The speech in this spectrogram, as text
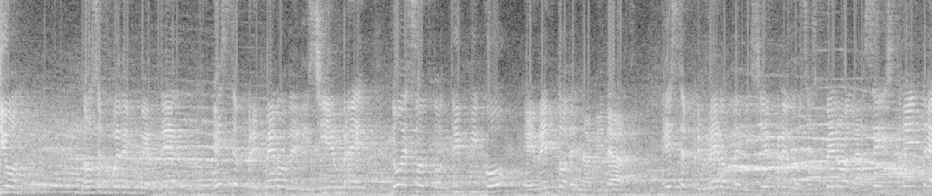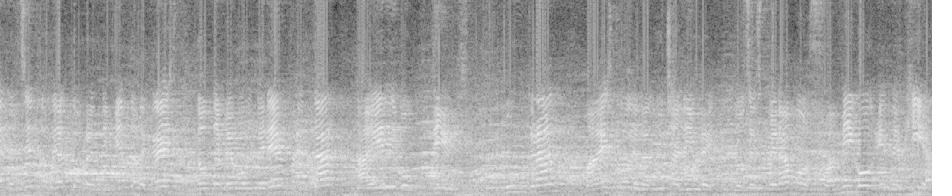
No se pueden perder. Este primero de diciembre no es otro típico evento de Navidad. Este primero de diciembre los espero a las 6.30 en el Centro de Alto Rendimiento de CRES, donde me volveré a enfrentar a Eddie Boutir, un gran maestro de la lucha libre. Los esperamos, su amigo Energía.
